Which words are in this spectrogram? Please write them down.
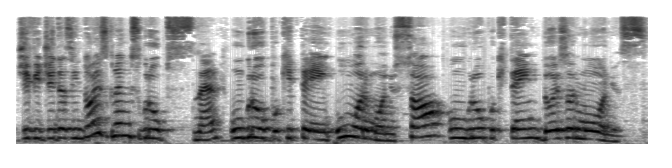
divididas em dois grandes grupos, né? Um grupo que tem um hormônio só, um grupo que tem dois hormônios.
